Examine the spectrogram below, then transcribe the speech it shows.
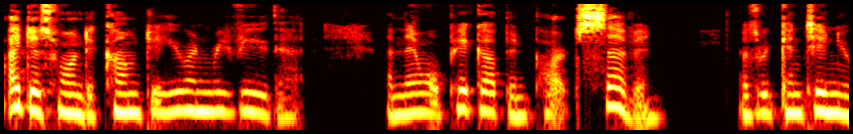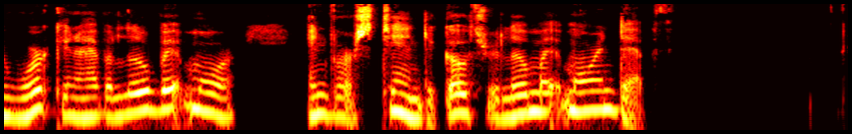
I just wanted to come to you and review that. And then we'll pick up in part seven as we continue working. I have a little bit more in verse 10 to go through a little bit more in depth. A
